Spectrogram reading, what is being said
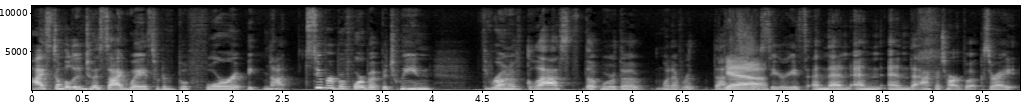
I stumbled into a sideways sort of before it, be, not super before, but between Throne of Glass, the or the whatever that Yeah. series, and then and and the ACOTAR books, right?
